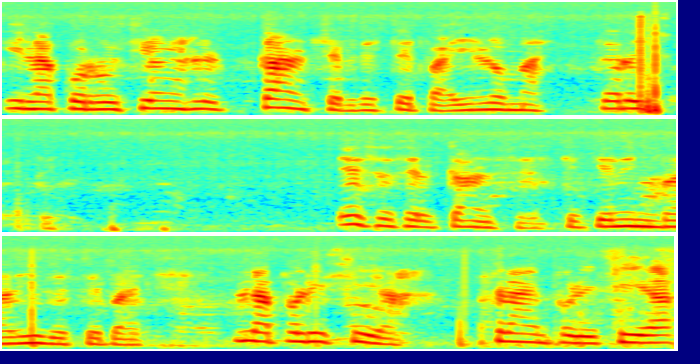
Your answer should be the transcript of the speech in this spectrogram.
Y la corrupción es el cáncer de este país, lo más triste. Ese es el cáncer que tiene invadido este país. La policía, traen policía,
